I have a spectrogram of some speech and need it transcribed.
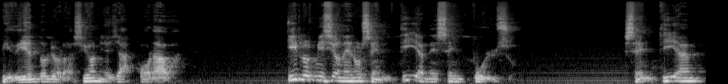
pidiéndole oración y ella oraba. Y los misioneros sentían ese impulso, sentían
